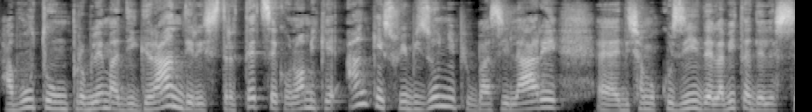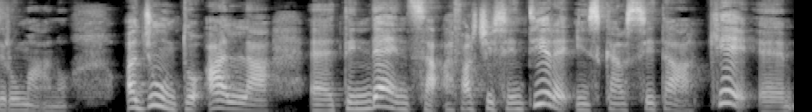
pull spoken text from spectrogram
avuto un problema di grandi ristrettezze economiche anche sui bisogni più basilari, eh, diciamo così, della vita dell'essere umano, aggiunto alla eh, tendenza a farci sentire in scarsità che eh,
